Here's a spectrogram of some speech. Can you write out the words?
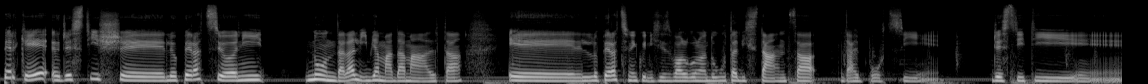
perché gestisce le operazioni non dalla Libia ma da Malta. E le operazioni quindi si svolgono a dovuta distanza dai pozzi gestiti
